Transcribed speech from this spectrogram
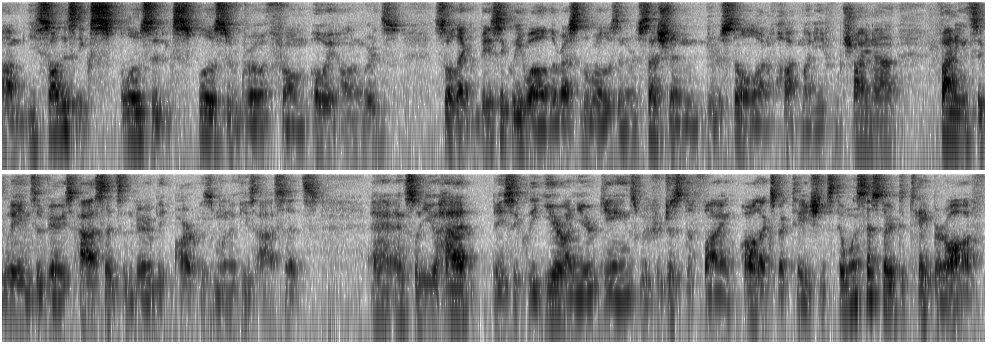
um, you saw this explosive, explosive growth from 08 onwards. So like basically while the rest of the world was in a recession, there was still a lot of hot money from China finding its way into various assets. Invariably, art was one of these assets. And, so you had basically year-on-year gains, which were just defying all expectations. And once that started to taper off,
